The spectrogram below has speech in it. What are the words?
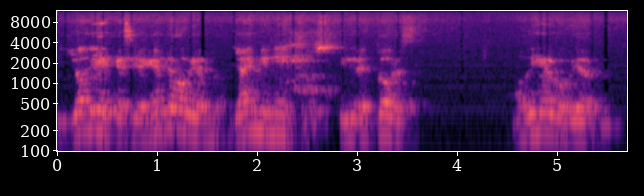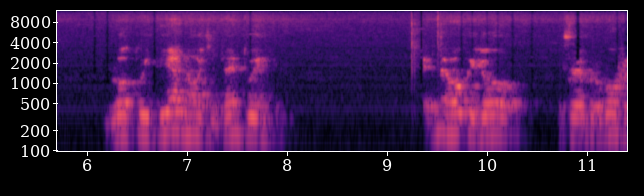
Y yo dije que si en este gobierno ya hay ministros y directores, no dije el gobierno, lo tuiteé anoche, está en Twitter, es mejor que yo que se me preocupe.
